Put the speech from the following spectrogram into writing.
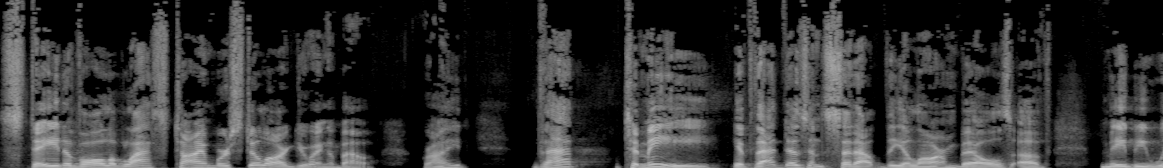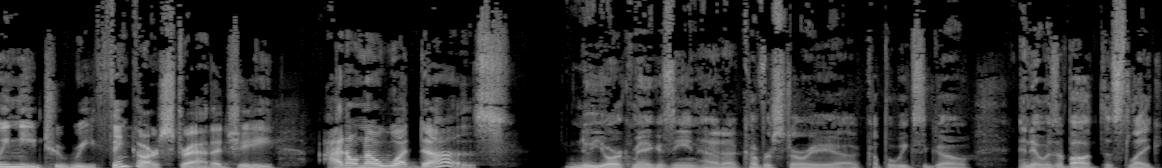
state of all of last time we're still arguing about, right? That to me, if that doesn't set out the alarm bells of maybe we need to rethink our strategy, I don't know what does. New York Magazine had a cover story a couple weeks ago, and it was about this like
